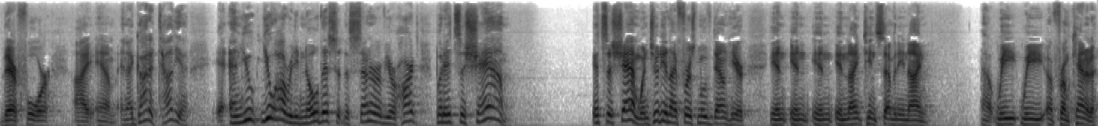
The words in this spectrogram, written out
therefore I am. And I got to tell you, and you, you already know this at the center of your heart, but it's a sham. It's a sham. When Judy and I first moved down here in, in, in, in 1979, uh, we, we uh, from Canada,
